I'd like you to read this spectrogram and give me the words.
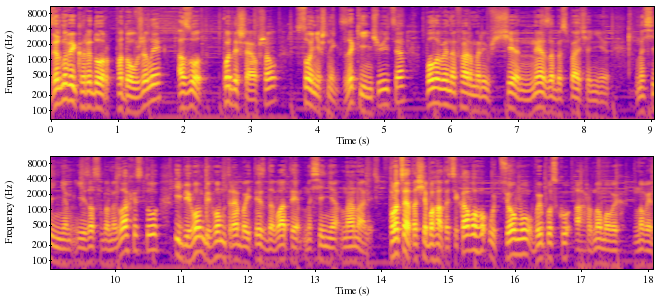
Зерновий коридор подовжили, азот подешевшав, соняшник закінчується, половина фермерів ще не забезпечені насінням і засобами захисту, і бігом-бігом треба йти здавати насіння на аналіз. Про це та ще багато цікавого у цьому випуску агрономових новин.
